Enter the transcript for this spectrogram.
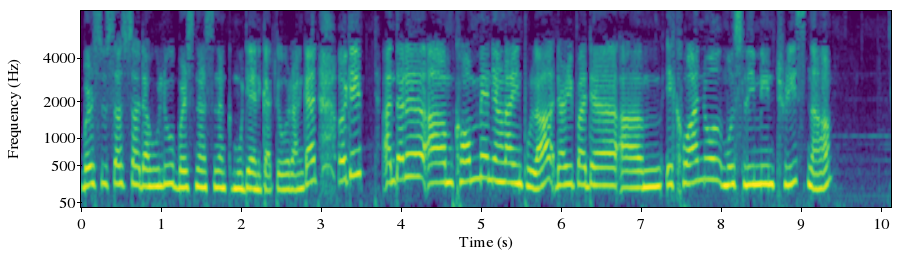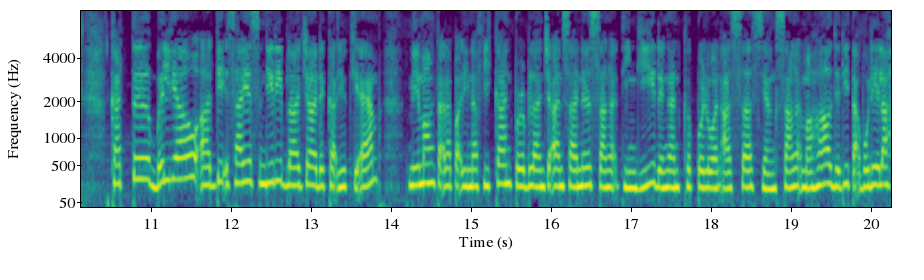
bersusah-susah dahulu, bersenang-senang kemudian kata orang kan. Okey, antara um, komen yang lain pula daripada um, Ikhwanul Muslimin Trisna Kata beliau, adik saya sendiri belajar dekat UKM. Memang tak dapat dinafikan perbelanjaan sana sangat tinggi dengan keperluan asas yang sangat mahal. Jadi tak bolehlah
